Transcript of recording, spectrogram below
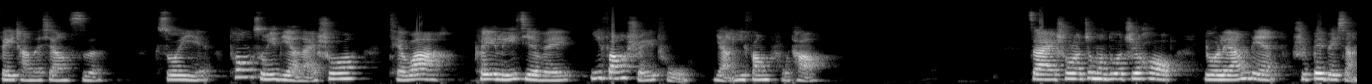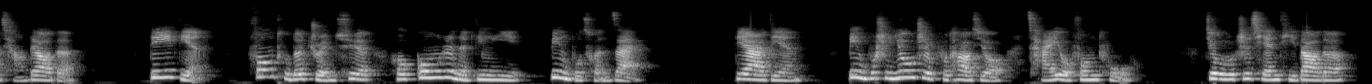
非常的相似。所以，通俗一点来说，terroir 可以理解为一方水土养一方葡萄。在说了这么多之后，有两点是贝贝想强调的。第一点，风土的准确和公认的定义并不存在。第二点，并不是优质葡萄酒才有风土。就如之前提到的，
